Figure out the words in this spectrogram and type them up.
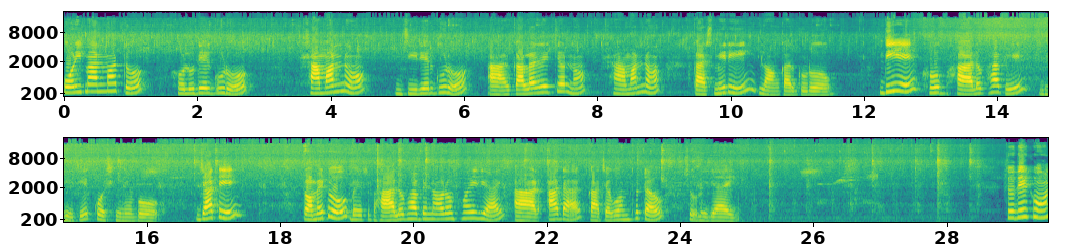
পরিমাণ মতো হলুদের গুঁড়ো, সামান্য জিরের গুঁড়ো আর কালারের জন্য সামান্য কাশ্মীরি লঙ্কার গুঁড়ো দিয়ে খুব ভালোভাবে ভেজে কষিয়ে নেব। যাতে টমেটো বেশ ভালোভাবে নরম হয়ে যায় আর আদার কাঁচা গন্ধটাও চলে যায়। তো দেখুন,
